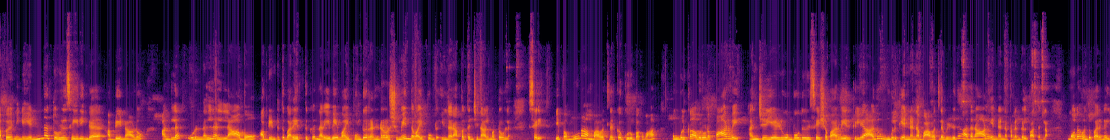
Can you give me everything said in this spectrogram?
அப்போ நீங்கள் என்ன தொழில் செய்கிறீங்க அப்படின்னாலும் அதில் ஒரு நல்ல லாபம் அப்படின்றது வரையறதுக்கு நிறையவே வாய்ப்பு உண்டு. ரெண்டரை வருஷமே இந்த வாய்ப்பு உண்டு. இந்த நாற்பத்தஞ்சு நாள் மட்டும் இல்லை. சரி இப்போ மூணாம் பாவத்தில் இருக்க குரு பகவான் உங்களுக்கு அவரோட பார்வை அஞ்சு ஏழு ஒம்பது விசேஷ பார்வை இருக்கு இல்லையா? அது உங்களுக்கு என்னென்ன பாவத்தில் விழுது? அதனால் என்னென்ன பலன்கள் பார்த்துடலாம். மொதல் வந்து பாருங்கள்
